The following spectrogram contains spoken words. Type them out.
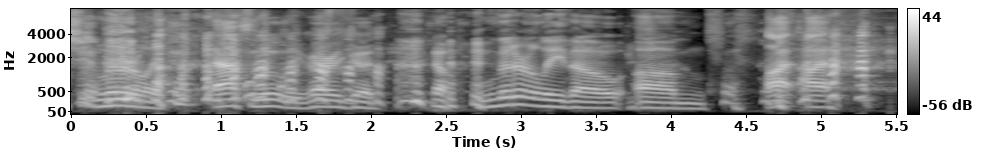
she, she literally absolutely very good no literally though um I, I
